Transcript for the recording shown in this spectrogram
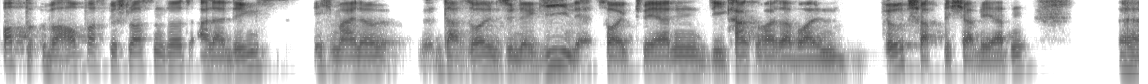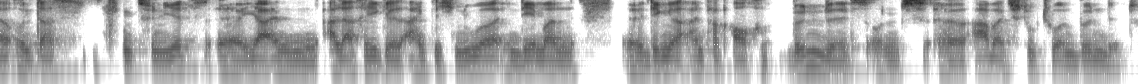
ob überhaupt was geschlossen wird. Allerdings, ich meine, da sollen Synergien erzeugt werden. Die Krankenhäuser wollen wirtschaftlicher werden. Äh, und das funktioniert äh, ja in aller Regel eigentlich nur, indem man äh, Dinge einfach auch bündelt und Arbeitsstrukturen bündelt.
